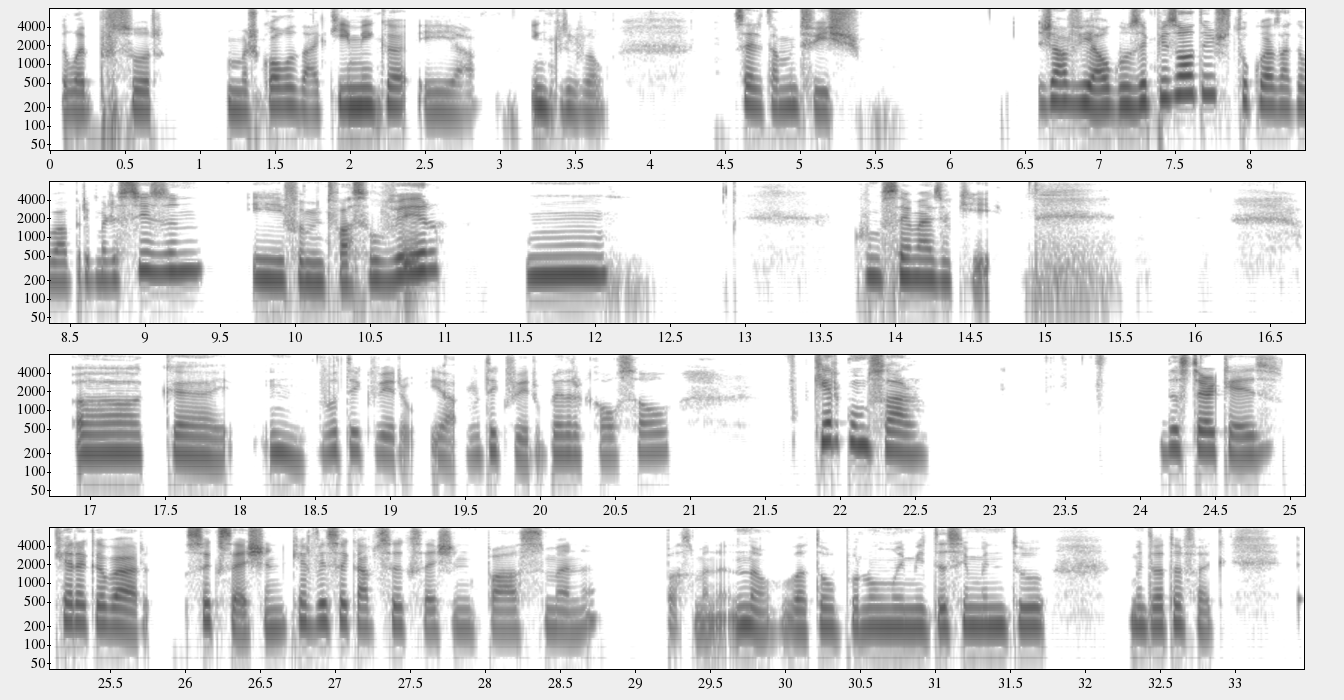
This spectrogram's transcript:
Ele é professor numa escola da Química e ah, incrível. Sério, está muito fixe. Já vi alguns episódios, estou quase a acabar a primeira season e foi muito fácil ver. Hum, comecei mais o quê? Ok. Hum, vou ter que ver. Yeah, vou ter que ver o Better Call Saul. Quero começar The Staircase. Quero acabar Succession. Quero ver se acabo Succession para a semana. Para a semana. Não, já estou por um limite assim muito, Muito WTF.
